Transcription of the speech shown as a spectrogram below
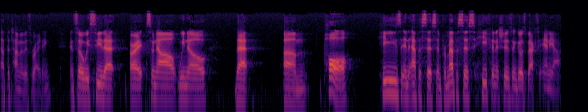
at the time of his writing. And so we see that all right, so now we know that um, Paul, he's in Ephesus, and from Ephesus, he finishes and goes back to Antioch,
